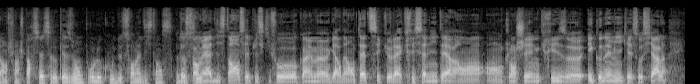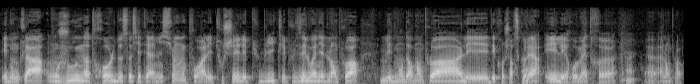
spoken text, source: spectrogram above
en change partiel, c'est l'occasion, pour le coup, de se former à distance. De se former à distance, et puis ce qu'il faut quand même euh, garder en tête, c'est que la crise sanitaire a, enclenché une crise euh, économique et sociale, et donc là, on joue notre rôle de société à mission pour aller toucher les publics les plus éloignés de l'emploi, Mm. les demandeurs d'emploi, les décrocheurs scolaires et les remettre euh, euh, à l'emploi.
